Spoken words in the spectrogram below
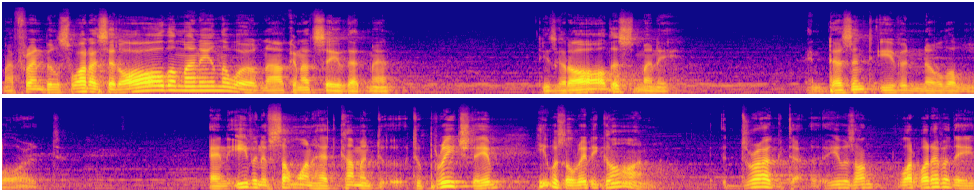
my friend Bill Swad, I said, all the money in the world now cannot save that man. He's got all this money and doesn't even know the Lord. And even if someone had come in to, to preach to him, he was already gone, drugged. He was on what, whatever they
